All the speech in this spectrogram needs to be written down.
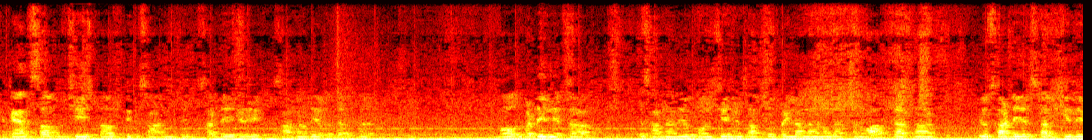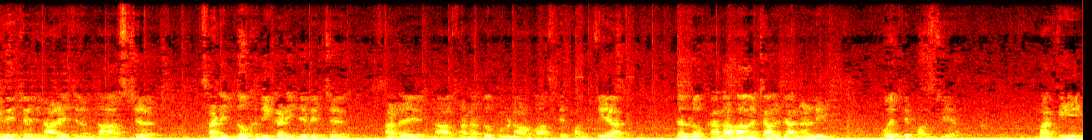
ਸ਼ਿਕਾਇਤ ਸਾਹਿਬ, ਵਿਸ਼ੇਸ਼ ਤੌਰ ਤੇ ਕਿਸਾਨ, ਸਾਡੇ ਜਿਹੜੇ ਕਿਸਾਨਾਂ ਦੇ ਵਿਦਰਥ ਬਹੁਤ ਵੱਡੇ ਨੇਤਾ ਕਿਸਾਨਾਂ ਦੇ ਉਹ ਪਹੁੰਚੇ ਨੇ। ਸਭ ਤੋਂ ਪਹਿਲਾਂ ਮੈਂ ਉਹਨਾਂ ਦਾ ਧੰਨਵਾਦ ਕਰਦਾ ਕਿ ਉਹ ਸਾਡੇ ਇਸ ਹਲਕੇ ਦੇ ਵਿੱਚ ਜਨਾਲੇ ਚ, ਰਮਦਾਸ ਚ, ਸਾਡੀ ਦੁੱਖ ਦੀ ਘੜੀ ਦੇ ਵਿੱਚ ਸਾਡੇ ਨਾਲ ਸਾਡਾ ਦੁੱਖ ਮਨਾਉਣ ਵਾਸਤੇ ਪਹੁੰਚੇ ਆ ਤੇ ਲੋਕਾਂ ਦਾ ਹਾਲ ਚਾਲ ਜਾਣਨ ਲਈ ਉਹ ਇੱਥੇ ਪਹੁੰਚੇ ਆ। ਬਾਕੀ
